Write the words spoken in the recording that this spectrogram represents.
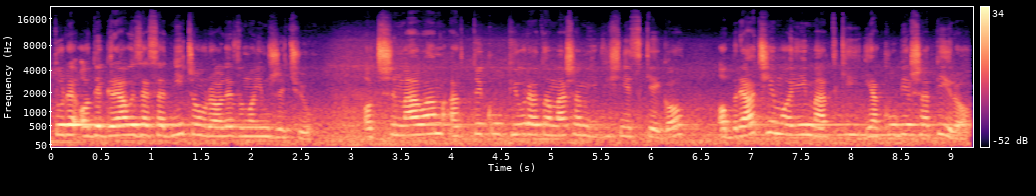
które odegrały zasadniczą rolę w moim życiu. Otrzymałam artykuł pióra Tomasza Wiśniewskiego o bracie mojej matki Jakubie Szapiro.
